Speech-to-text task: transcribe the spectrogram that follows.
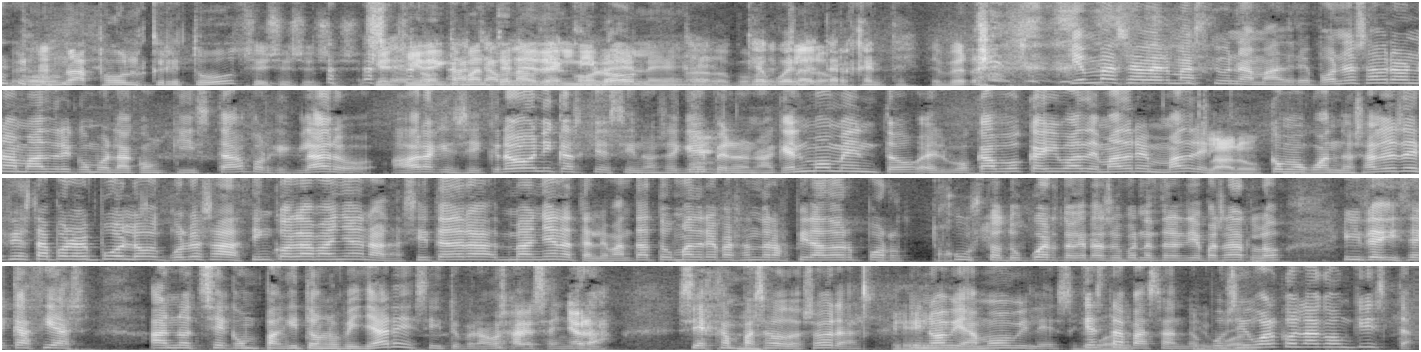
eh, con una pulcritud. Sí, sí, sí. sí, sí. Que tiene que mantener el nivel, ¿eh? Qué buen claro. Detergente. Es verdad. ¿Quién va a saber más que una madre? Pues no sabrá una madre como en la conquista, porque claro, ahora que si crónicas, que si no sé qué, pero en aquel momento el boca a boca iba de madre en madre. Claro. Como cuando sales de fiesta por el pueblo, vuelves a las 5 de la mañana, a las 7 de la mañana te levanta tu madre pasando el aspirador por justo tu cuarto, que era súper necesario pasarlo, y te dice, ¿qué hacías anoche con Paquito en los billares? Y tú, pero vamos a ver, señora, si es que han pasado dos horas y no Eh, había móviles. ¿Qué igual- está pasando? pues igual- igual con la conquista.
